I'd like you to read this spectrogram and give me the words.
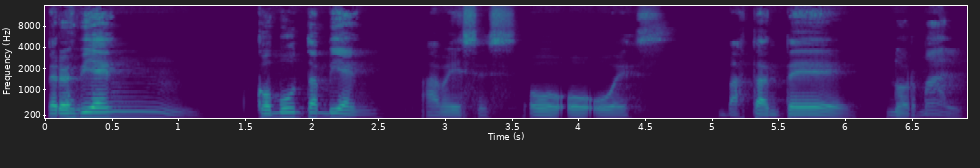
pero es bien común también a veces o, o es bastante normal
